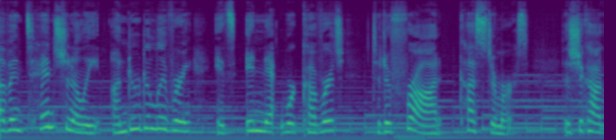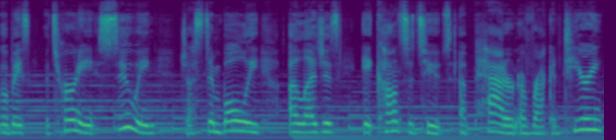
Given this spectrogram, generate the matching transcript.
of intentionally underdelivering its in network coverage to defraud customers. The Chicago based attorney suing Justin Boley alleges it constitutes a pattern of racketeering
